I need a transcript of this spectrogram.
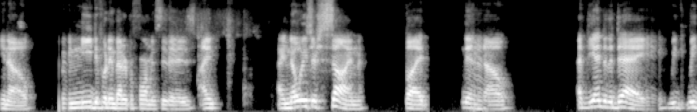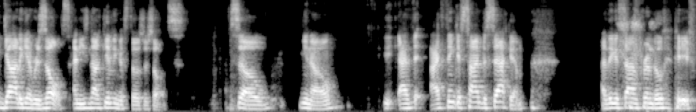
You know, we need to put in better performances. I I know he's your son, but you know, at the end of the day, we we got to get results, and he's not giving us those results. So you know, I th- I think it's time to sack him. I think it's time for him to leave.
